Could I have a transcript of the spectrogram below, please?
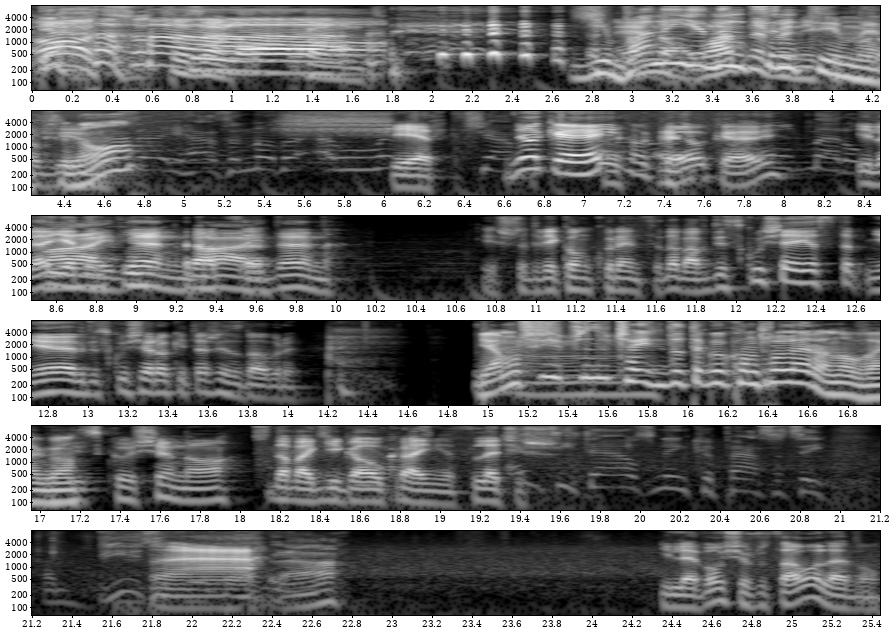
O, co to za Lol. Jebany no, jeden centymetr, no. Shit. No Okej, okej, okej. Ile? Jeden Biden, tracę. Biden. Jeszcze dwie konkurencje. Dobra, w dyskusie jestem... Nie, w dyskusie Roki też jest dobry. Ja muszę się przyzwyczaić do tego kontrolera nowego. Dyskusie, no. Dawaj, giga Ukrainiec, lecisz. A. I lewą się rzucało? Lewą.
